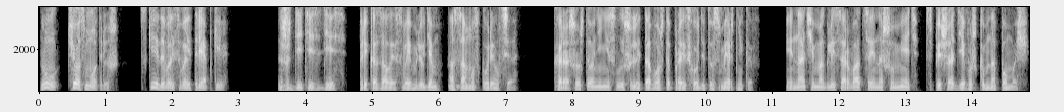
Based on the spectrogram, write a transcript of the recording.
Ну, чё смотришь? Скидывай свои тряпки». «Ждите здесь», — приказал я своим людям, а сам ускорился. Хорошо, что они не слышали того, что происходит у смертников. Иначе могли сорваться и нашуметь, спеша девушкам на помощь.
